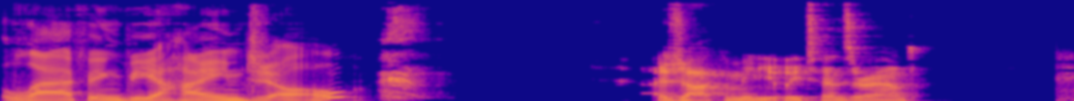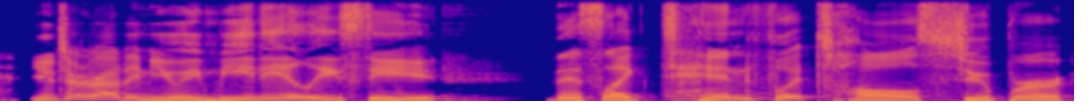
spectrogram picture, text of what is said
laughing behind y'all. Jacques immediately turns around. You turn around and you immediately see this like 10 foot tall, super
